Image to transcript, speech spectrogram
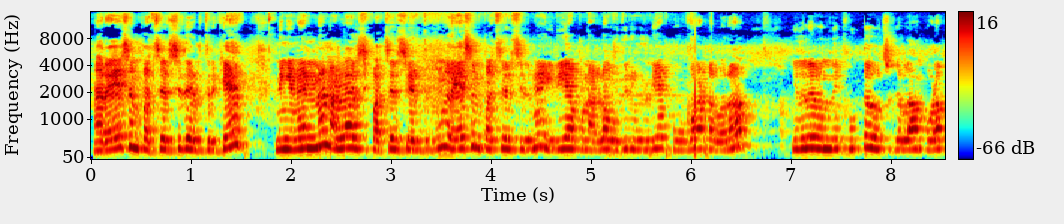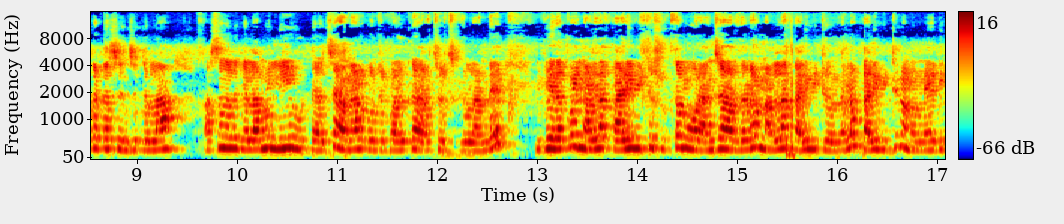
நான் ரேஷன் பச்சரிசி தான் எடுத்திருக்கேன். நீங்கள் வேணும்னா நல்ல அரிசி பச்சரிசி எடுத்துக்கோங்க. ரேஷன் பச்சரிசிலுமே இடியாப்பம் நல்லா உதிரி உதிரியாக பூவாட்ட வரும். இதில் வந்து புட்டை வச்சுக்கலாம் கொழக்கட்டை செஞ்சுக்கலாம். பசங்களுக்கு எல்லாமே லீவ் விட்டாச்சு. அதனால் கொஞ்சம் பழுக்க அரைச்சி வச்சுக்கலான்ட்டு. இப்போ இதை போய் நல்லா கழுவிட்டு சுத்தம் ஒரு அஞ்சாறு தடவை நல்லா கழுவிட்டு வந்துடலாம் கழுவிட்டு நம்ம மேடி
